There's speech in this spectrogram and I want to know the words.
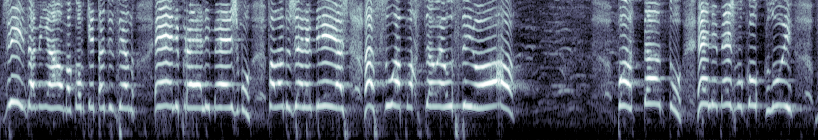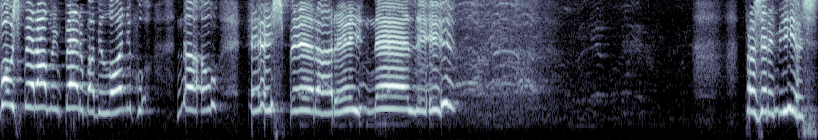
Diz a minha alma, como quem está dizendo, ele para ele mesmo, falando Jeremias, a sua porção é o Senhor. Portanto, ele mesmo conclui: vou esperar no império babilônico? Não, esperarei nele. Para Jeremias,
